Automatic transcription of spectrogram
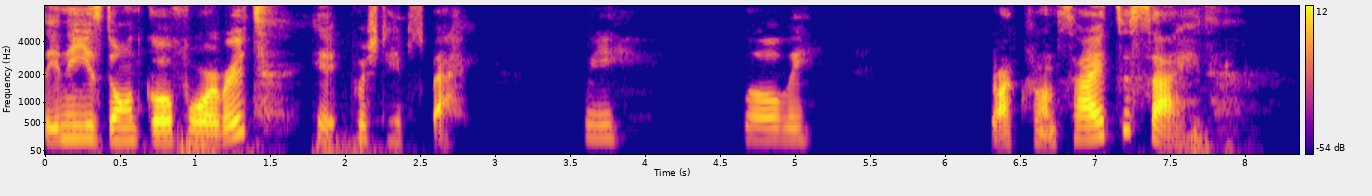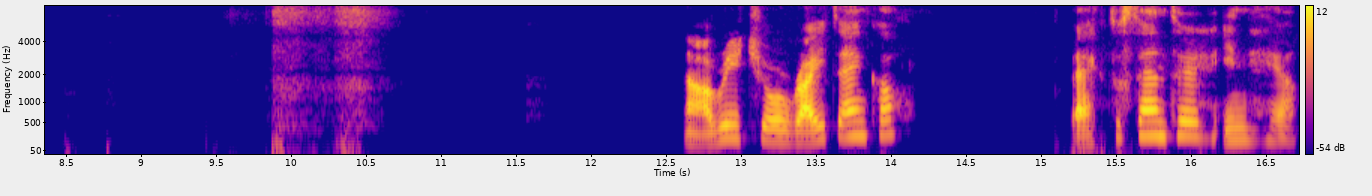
The knees don't go forward. Push the hips back. We slowly rock from side to side. Now reach your right ankle back to center. Inhale.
